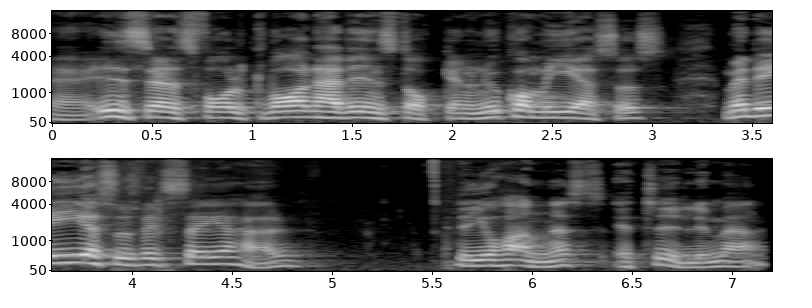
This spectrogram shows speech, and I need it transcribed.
eh, Israels folk var den här vinstocken och nu kommer Jesus. Men det Jesus vill säga här, det Johannes är tydlig med,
